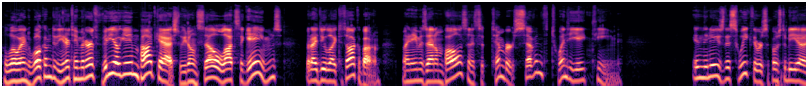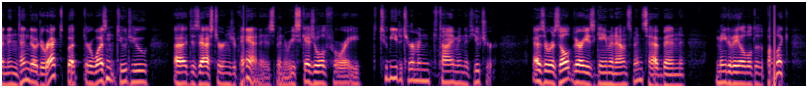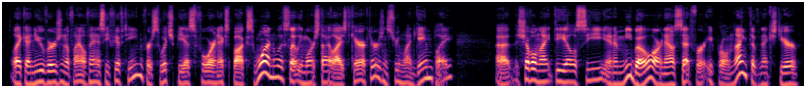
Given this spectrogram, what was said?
Hello and welcome to the Entertainment Earth Video Game Podcast. We don't sell lots of games, but I do like to talk about them. My name is Adam Pawlus and it's September 7th, 2018. In the news this week, there was supposed to be a Nintendo Direct, but there wasn't due to a disaster in Japan. It has been rescheduled for a to be determined time in the future. As a result, various game announcements have been made available to the public like a new version of Final Fantasy XV for Switch, PS4, and Xbox One with slightly more stylized characters and streamlined gameplay. Uh, the Shovel Knight DLC and Amiibo are now set for April 9th of next year,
